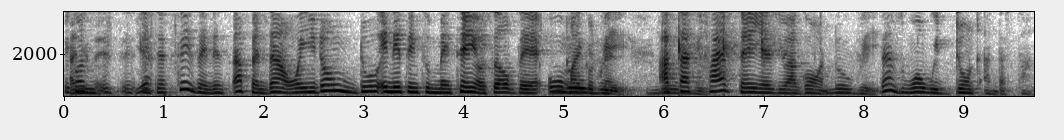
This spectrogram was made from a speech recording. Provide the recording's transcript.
Because you- it's, it's, yes. it's a season, it's up and down. When you don't do anything to maintain yourself there, oh my goodness. way, no After way. five, ten years, you are gone. No way. That's what we don't understand.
